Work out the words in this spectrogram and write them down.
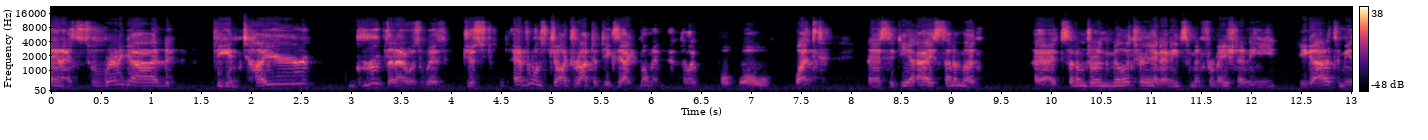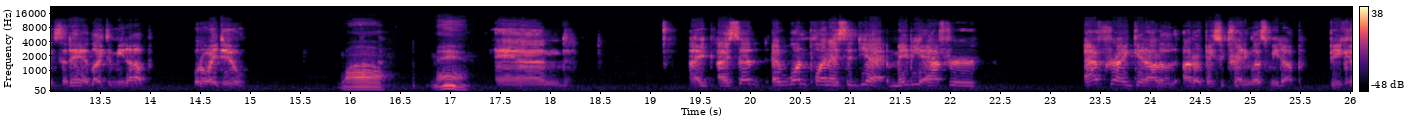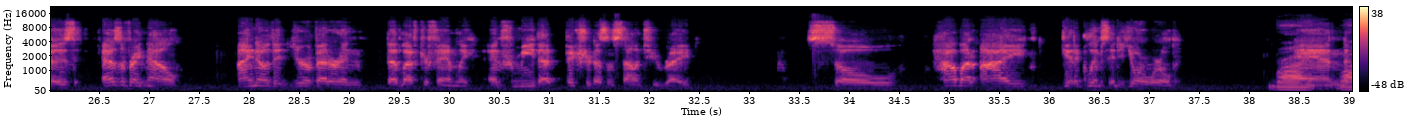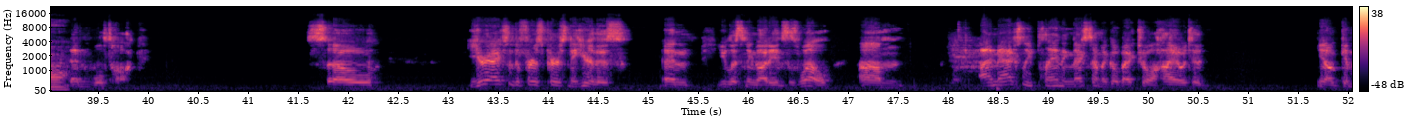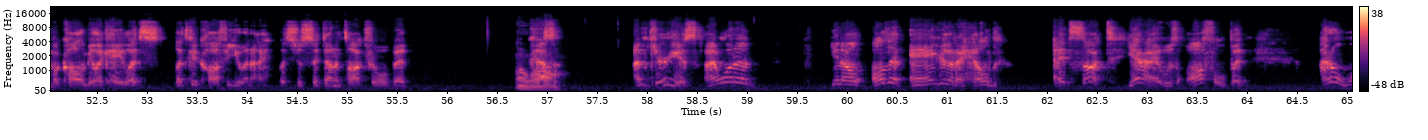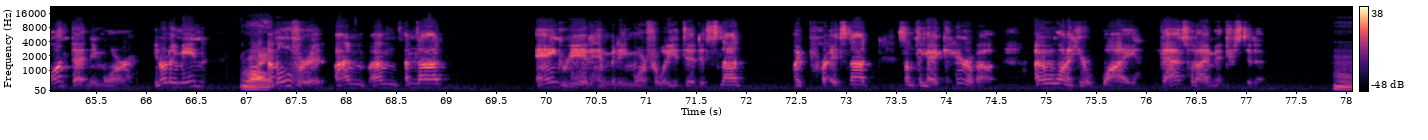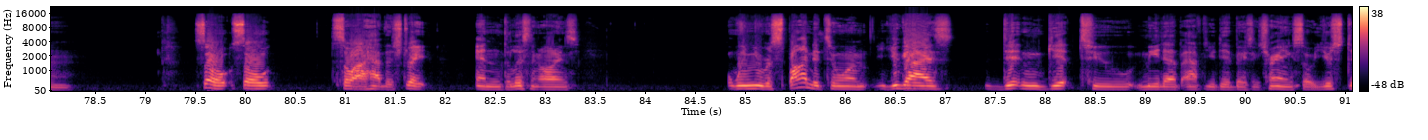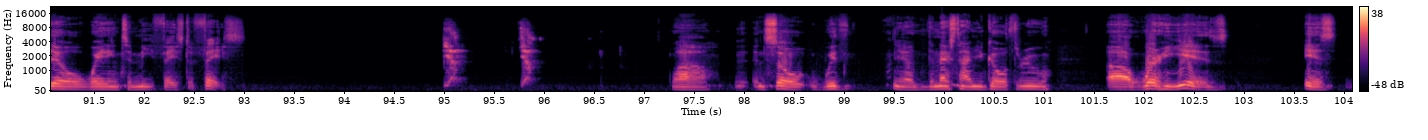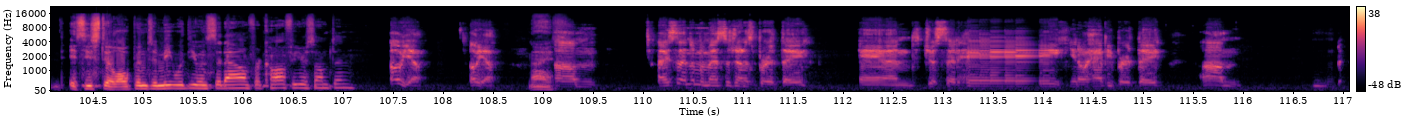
And I swear to God, the entire group that I was with, just everyone's jaw dropped at the exact moment. And They're like, whoa, whoa what? And I said, yeah, I sent him a, I said I'm joining the military and I need some information. And he, he got it to me and said, hey, I'd like to meet up. What do I do? Wow, man. And I, I said at one point, I said, yeah, maybe after after I get out of out of basic training, let's meet up because as of right now, I know that you're a veteran that left your family, and for me, that picture doesn't sound too right. So, how about I get a glimpse into your world, Right. and wow. then we'll talk. So, you're actually the first person to hear this, and you listening audience as well. Um, I'm actually planning next time I go back to Ohio to, you know, give him a call and be like, "Hey, let's let's get coffee, you and I. Let's just sit down and talk for a little bit." Oh wow. I'm curious. I want to, you know, all that anger that I held, it sucked. Yeah, it was awful, but I don't want that anymore. You know what I mean? Right. I'm over it. I'm I'm I'm not angry at him anymore for what he did. It's not my pri- it's not something I care about. I want to hear why. That's what I'm interested in. Hmm. So so so I have this straight, and the listening audience. When you responded to him, you guys didn't get to meet up after you did basic training, so you're still waiting to meet face to face. Yeah. Yeah. Wow. And so with you know the next time you go through uh, where he is, is is he still open to meet with you and sit down for coffee or something? Oh yeah. Oh yeah. Nice. Um, I sent him a message on his birthday and just said, "Hey, you know, happy birthday." Um,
